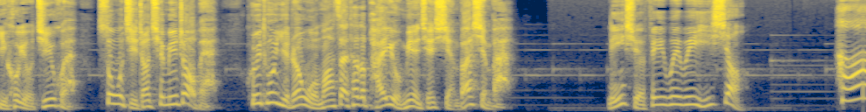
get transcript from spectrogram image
以后有机会送我几张签名照呗，回头也让我妈在她的牌友面前显摆显摆。”林雪飞微微一笑：“好啊，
